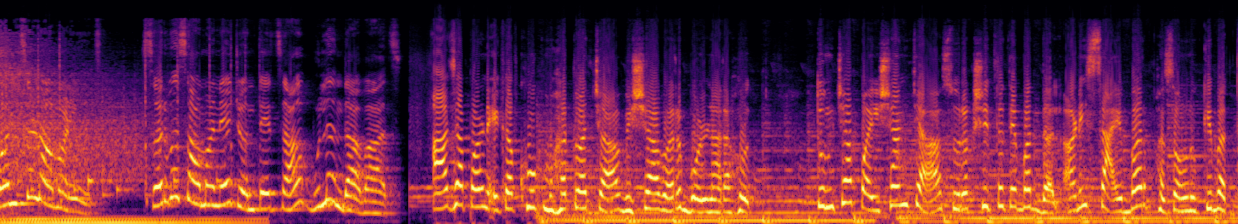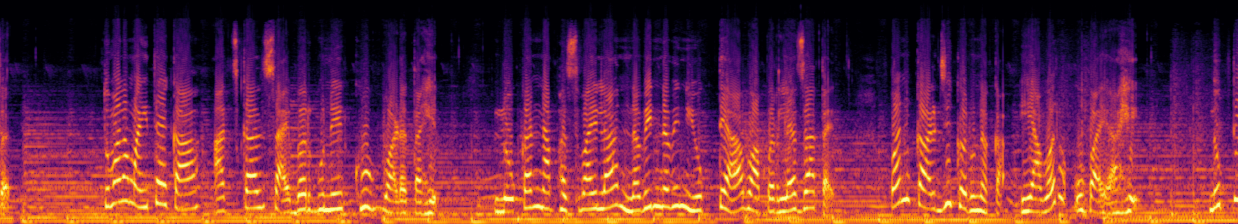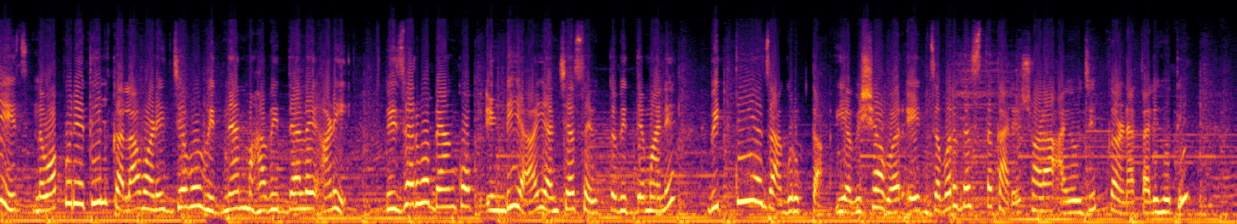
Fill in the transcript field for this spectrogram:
पंचनामा न्यूज. सर्वसामान्य जनतेचा बुलंद आवाज. आज आपण एका खूप महत्त्वाच्या विषयावर बोलणार आहोत. तुमच्या पैशांच्या सुरक्षिततेबद्दल आणि सायबर फसवणुकीबद्दल. तुम्हाला माहीत आहे का? आजकाल सायबर गुन्हे खूप वाढत आहेत. लोकांना फसवायला नवीन नवीन युक्त्या वापरल्या जात आहेत. पण काळजी करू नका यावर उपाय आहे. नुकतीच नवापूर येथील कला वाणिज्य व विज्ञान महाविद्यालय आणि रिझर्व्ह बँक ऑफ इंडिया यांच्या संयुक्त विद्यमाने वित्तीय जागरूकता या विषयावर एक जबरदस्त कार्यशाळा आयोजित करण्यात आली होती.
